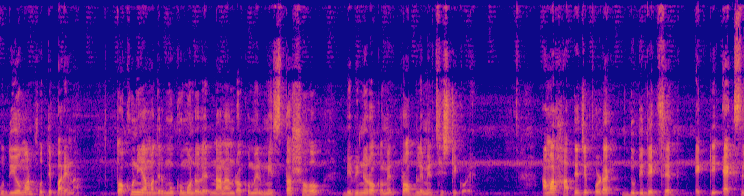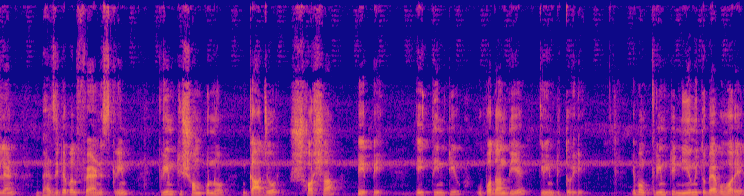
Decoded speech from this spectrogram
উদীয়মান হতে পারে না। তখনই আমাদের মুখমণ্ডলের নানান রকমের মেস্তা সহ বিভিন্ন রকমের প্রবলেমের সৃষ্টি করে। আমার হাতে যে প্রোডাক্ট দুটি দেখছেন, একটি এক্সিলেন্ট ভেজিটেবল ফেয়ারনেস ক্রিম। ক্রিমটি সম্পূর্ণ গাজর, শসা, পেঁপে, এই তিনটি উপাদান দিয়ে ক্রিমটি তৈরি। এবং ক্রিমটি নিয়মিত ব্যবহারে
